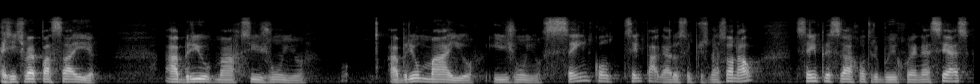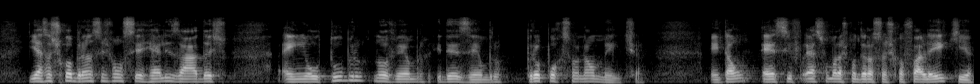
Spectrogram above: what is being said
a gente vai passar aí abril, março e junho, abril, maio e junho sem, sem pagar o Simples Nacional, sem precisar contribuir com o INSS, e essas cobranças vão ser realizadas em outubro, novembro e dezembro, proporcionalmente. Então, essa foi uma das ponderações que eu falei, que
